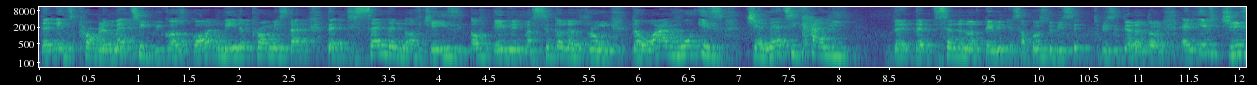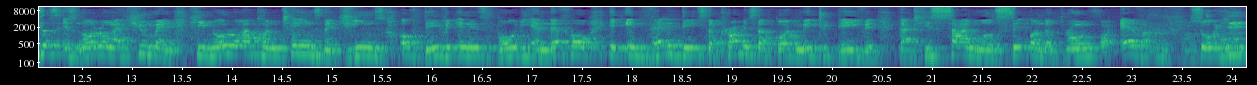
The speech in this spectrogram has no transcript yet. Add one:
then it's problematic because God made a promise that the descendant of, Jesus, of David must sit on the throne, the one who is genetically the, the descendant of David is supposed to be to be seated on the throne. And if Jesus is no longer human, he no longer contains the genes of David in his body, and therefore it invalidates the promise that God made to David that his son will sit on the throne forever. So he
